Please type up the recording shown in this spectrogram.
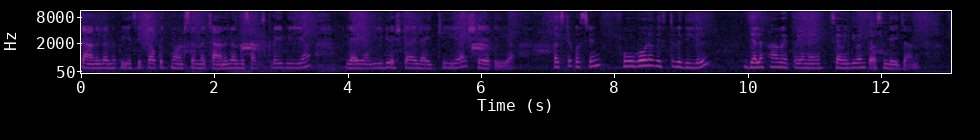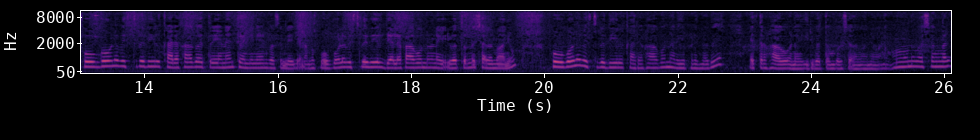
ചാനലൊന്ന് P S C topic notes എന്ന ചാനലൊന്ന് സബ്സ്ക്രൈബ് ചെയ്യുക. വീഡിയോ ഇഷ്ടമായി ലൈക്ക് ചെയ്യുക ഷെയർ ചെയ്യുക. ഫസ്റ്റ് ക്വസ്റ്റ്യൻ ഭൂഗോള വിസ്തൃതിയിൽ ജലഭാഗം എത്രയാണ്? സെവന്റി വൺ പെർസെന്റേജ് ആണ്. ഭൂഗോള വിസ്തൃതിയിൽ കരഭാഗം എത്രയാണ്? ട്വന്റി നയൻ പെർസെന്റേജ് ആണ്. അപ്പോൾ ഭൂഗോള വിസ്തൃതിയിൽ ജലഭാഗം എന്ന് പറഞ്ഞാൽ എഴുപത്തൊന്ന് ശതമാനവും ഭൂഗോള വിസ്തൃതിയിൽ കരഭാഗം എന്നറിയപ്പെടുന്നത് എത്ര ഭാഗമാണ്? ഇരുപത്തൊമ്പത് ശതമാനമാണ്. മൂന്ന് വശങ്ങൾ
